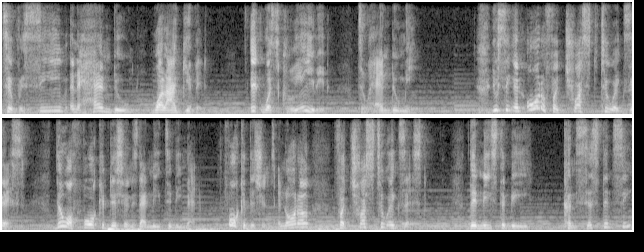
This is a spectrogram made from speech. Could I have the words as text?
to receive and handle what I give it. It was created to handle me. You see, in order for trust to exist, there are four conditions that need to be met. Four conditions. In order for trust to exist, there needs to be consistency,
